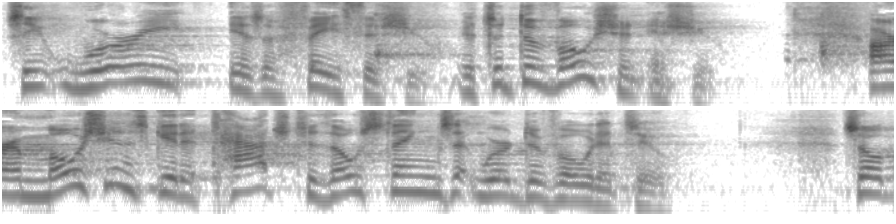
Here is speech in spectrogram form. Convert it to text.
See, worry is a faith issue, it's a devotion issue. Our emotions get attached to those things that we're devoted to. So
